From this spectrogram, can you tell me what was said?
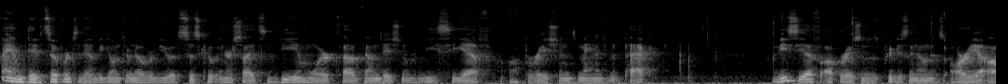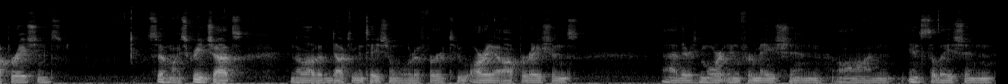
Hi, I'm David Soper, and today I'll be going through an overview of Cisco Intersight's VMware Cloud Foundation, or VCF, Operations Management Pack. VCF Operations was previously known as ARIA Operations, so my screenshots and a lot of the documentation will refer to ARIA Operations. Uh, there's more information on installation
